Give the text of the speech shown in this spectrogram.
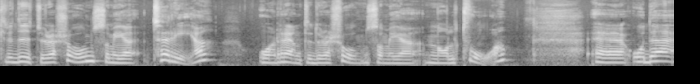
kreditduration som är 3 och en ränteduration som är 0,2. Eh, och det,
